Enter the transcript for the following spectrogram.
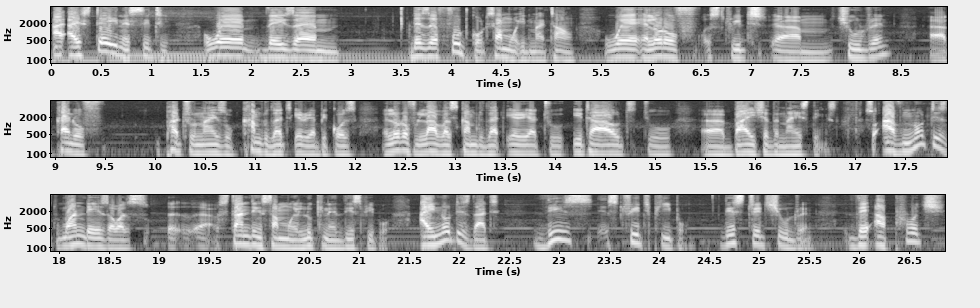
i, I stay in a city where there is um there's a food court somewhere in my town where a lot of street um, children uh, kind of patronize or come to that area because a lot of lovers come to that area to eat out to uh, buy each other nice things. So i've noticed one day as i was uh, uh standing somewhere looking at these people i noticed that these street people these street children they approach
